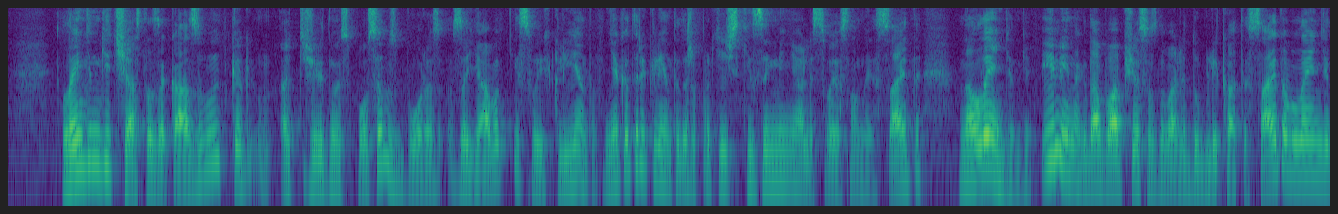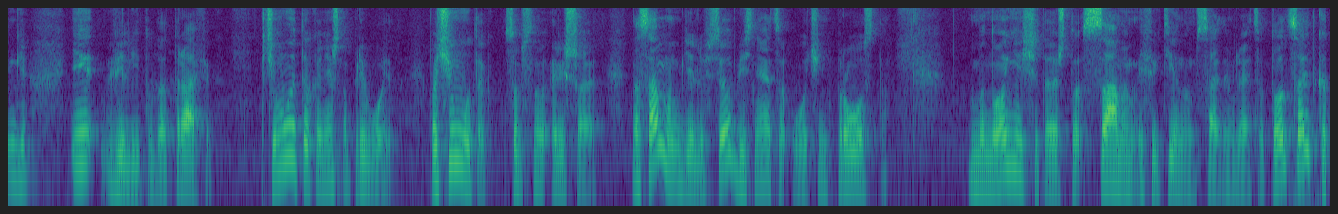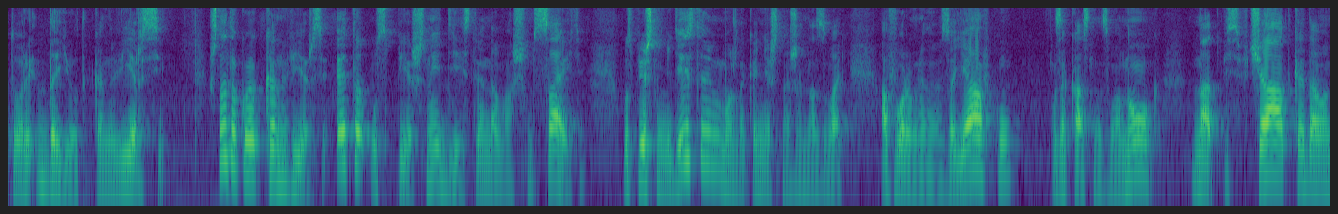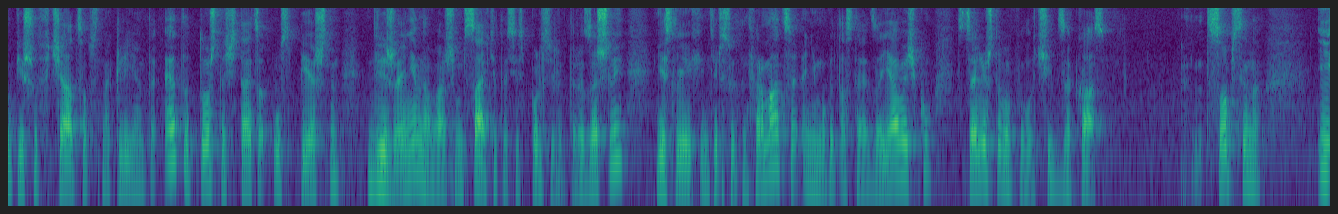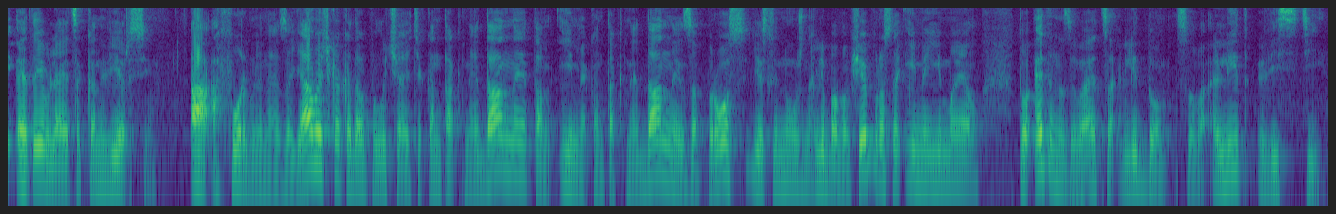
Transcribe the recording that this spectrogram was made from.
Лендинги часто заказывают как очередной способ сбора заявок из своих клиентов. Некоторые клиенты даже практически заменяли свои основные сайты на лендинги или иногда вообще создавали дубликаты сайта в лендинге и вели туда трафик. К чему это, конечно, приводит? Почему так, собственно, решают? На самом деле все объясняется очень просто. Многие считают, что самым эффективным сайтом является тот сайт, который дает конверсии. Что такое конверсия? Это успешные действия на вашем сайте. Успешными действиями можно, конечно же, назвать оформленную заявку, заказ на звонок, надпись в чат, когда вам пишут в чат, собственно, клиенты. Это то, что считается успешным движением на вашем сайте. То есть, если пользователи, зашли, если их интересует информация, они могут оставить заявочку с целью, чтобы получить заказ. Собственно, и это является конверсией. А оформленная заявочка, когда вы получаете контактные данные, там имя, контактные данные, запрос, если нужно, либо вообще просто имя, e-mail, то это называется лидом. Слово лид – вести.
